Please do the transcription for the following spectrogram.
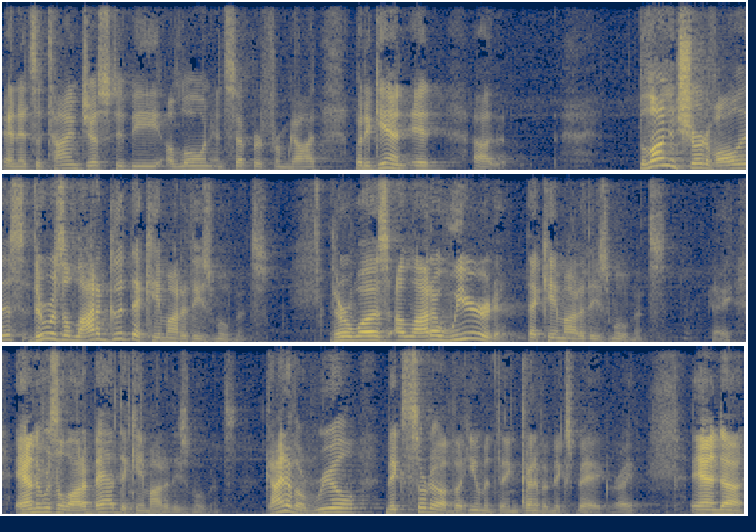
and it's a time just to be alone and separate from God. But again, it, uh, the long and short of all of this, there was a lot of good that came out of these movements. There was a lot of weird that came out of these movements. Okay? And there was a lot of bad that came out of these movements. Kind of a real mix, sort of a human thing, kind of a mixed bag, right? And uh,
